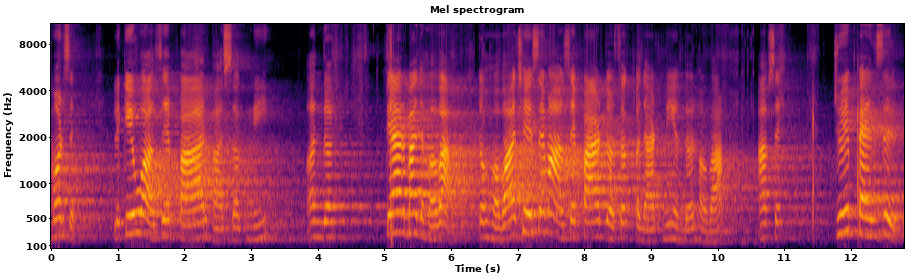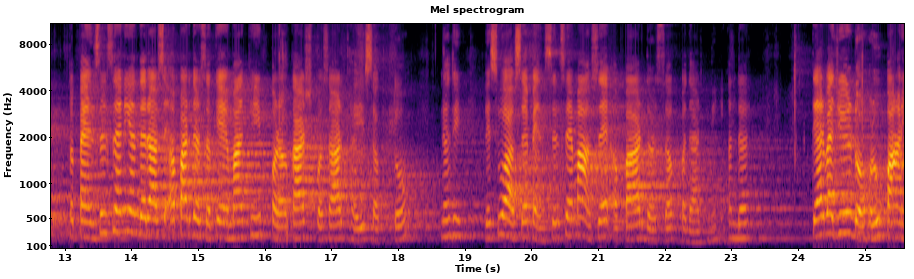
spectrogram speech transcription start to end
મળશે. એટલે કેવું આવશે? પારભાષકની અંદર. ત્યારબાદ હવા. તો હવા છે શેમાં આવશે? પારદર્શક પદાર્થની અંદર હવા આવશે. જોઈએ પેન્સિલ, તો પેન્સિલ શેની અંદર આવશે? અપારદર્શક કે એમાંથી પ્રકાશ પસાર થઈ શકતો નથી. એટલે શું આવશે? પેન્સિલ શેમાં આવશે? અપારદર્શક પદાર્થની અંદર. ત્યારબાદ જોઈએ ડહોળું પાણી.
